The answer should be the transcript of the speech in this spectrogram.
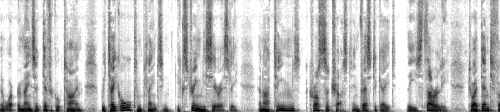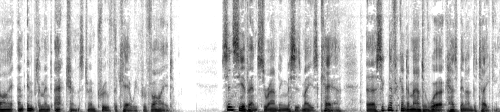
at what remains a difficult time. We take all complaints extremely seriously and our teams across the Trust investigate these thoroughly to identify and implement actions to improve the care we provide. Since the events surrounding Mrs. May's care, a significant amount of work has been undertaking.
